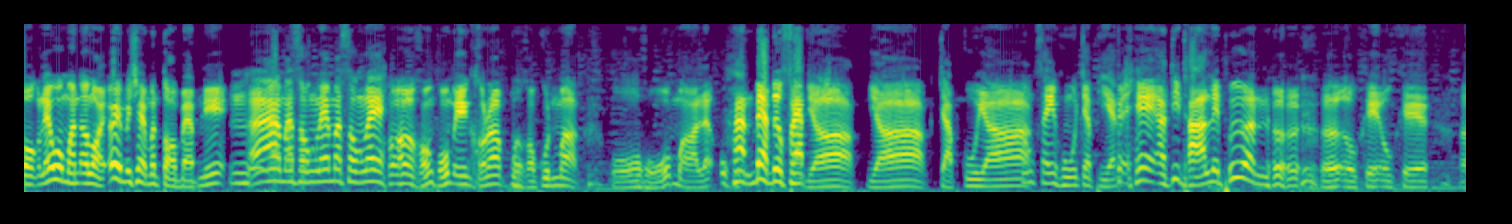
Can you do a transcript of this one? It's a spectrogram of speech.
บอกแล้วว่ามันอร่อย เอ้ยไม่ใช่มันตอบแบบนี้ อ่ามาส่งเลยมาส่งเลยอของผมเองครับเออขอบคุณมาก โอ้โหมาแล้วหั่นแบบเดอะแฟตยากยากจับกูยากต้องใส่หูจะเพี้ยนเฮ้อธิษฐานเลยเพื่อน เออเออโอเคโอเคเอ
